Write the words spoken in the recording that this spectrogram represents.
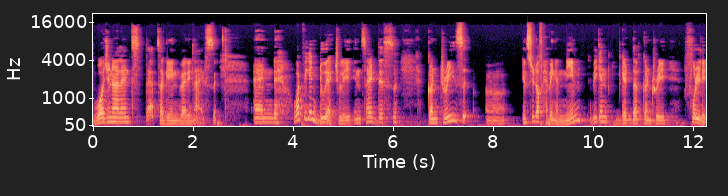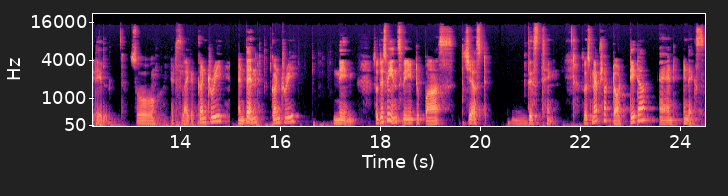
virgin islands that's again very nice. And what we can do actually inside this countries uh, instead of having a name we can get the country full detail. So it's like a country and then country name. So this means we need to pass just this thing. So snapshot dot data and index.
